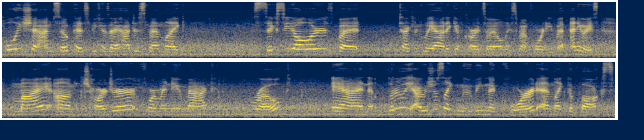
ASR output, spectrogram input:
holy shit, I'm so pissed because I had to spend like $60, but technically I had a gift card so I only spent 40 but anyways my um, charger for my new Mac broke and literally I was just like moving the cord and like the box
